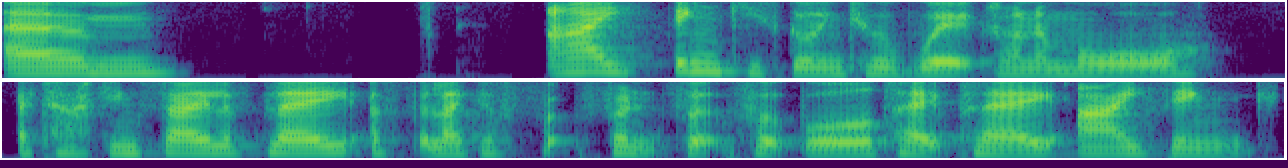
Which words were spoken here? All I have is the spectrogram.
Um, I think he's going to have worked on a more attacking style of play, like a front foot football type play. I think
